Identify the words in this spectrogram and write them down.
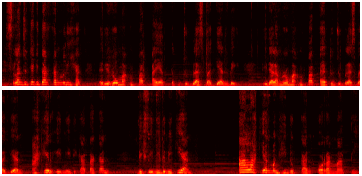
Nah, selanjutnya kita akan melihat dari Roma 4 ayat ke-17 bagian B. Di dalam Roma 4 ayat 17 bagian akhir ini dikatakan di sini demikian. Allah yang menghidupkan orang mati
